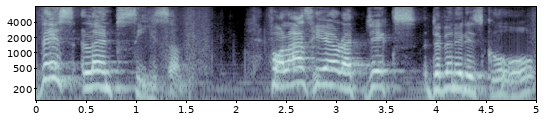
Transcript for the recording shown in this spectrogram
this Lent season, for us here at Jakes Divinity School,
